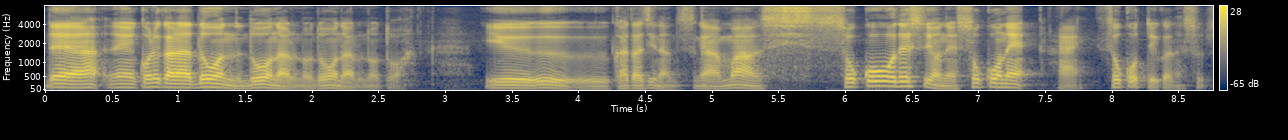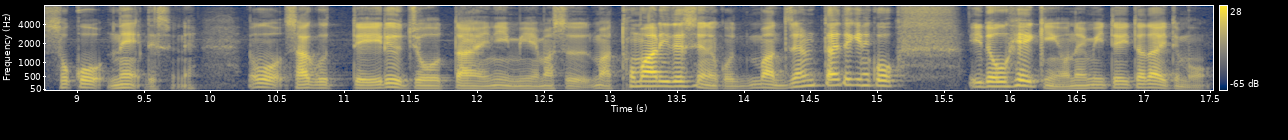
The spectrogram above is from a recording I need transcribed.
で、これからどうどうなるの、どうなるのという形なんですが、まあ、そこですよね、そこね。はい。そこっていうかね、そこねですよね。を探っている状態に見えます。まあ、止まりですよね。こうまあ、全体的にこう、移動平均をね、見ていただいても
